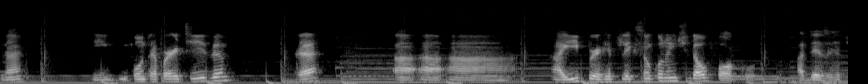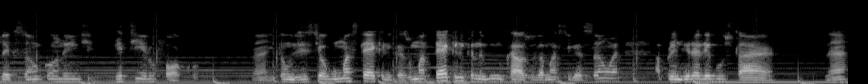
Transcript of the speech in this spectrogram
Né? Em, em contrapartida, né? a, a, a, a hiperreflexão, quando a gente dá o foco. A desreflexão, quando a gente retira o foco. Né? Então, existem algumas técnicas. Uma técnica, no caso da mastigação, é aprender a degustar. Né?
